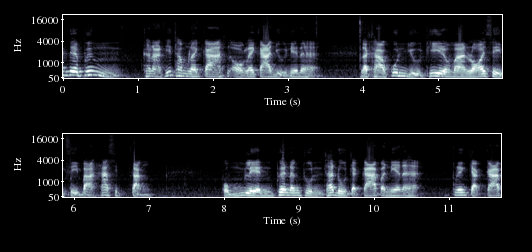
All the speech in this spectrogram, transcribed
พเนี่ยเพิ่งขณะที่ทำรายการออกรายการอยู่เนี่ยนะฮะ ราคาหุ้นอยู่ที่ประมาณ 144 บาท 50 ตังค์ ผมเรียนเพื่อนนักทุน ถ้าดูจากกราฟอันนี้นะฮะเนื่องจากกราฟ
